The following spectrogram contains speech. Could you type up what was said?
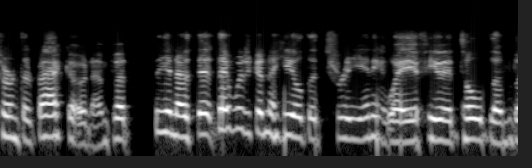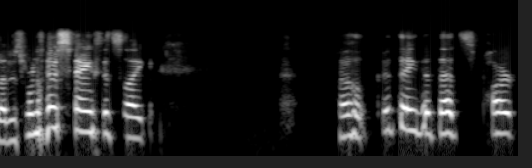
turned their back on him. But you know they they were going to heal the tree anyway if he had told them. But it's one of those things. It's like. Well, good thing that that's part,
